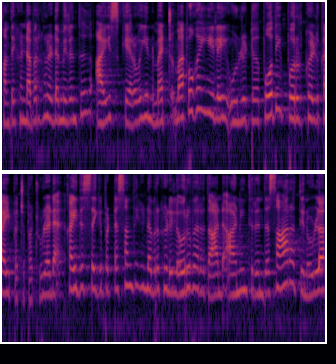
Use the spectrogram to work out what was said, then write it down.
சந்தேக நபர்களிடமிருந்து ஐஸ் கெரோயின் மற்றும் புகையிலை உள்ளிட்ட போதைப் பொருட்கள் கைப்பற்றப்பட்டுள்ளன. கைது செய்யப்பட்ட சந்தேக நபர்களில் ஒருவர் தான் அணிந்திருந்த சாரத்தினுள்ள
